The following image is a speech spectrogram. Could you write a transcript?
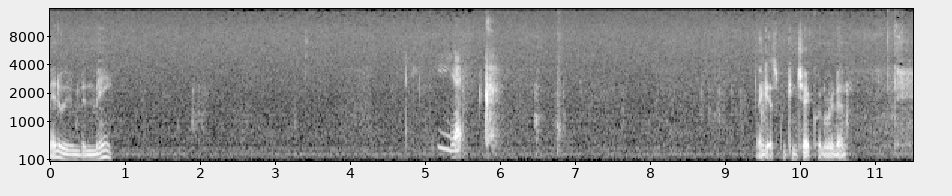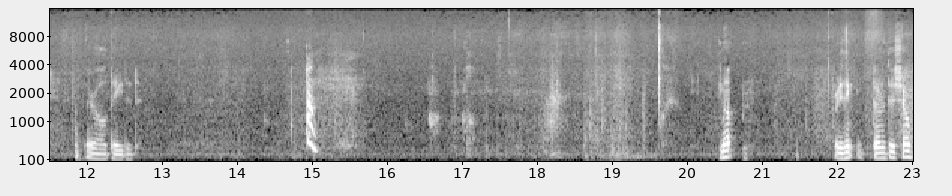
Might have even been May. I guess we can check when we're done. They're all dated. Oh. Well, what do you think? Done with this show?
